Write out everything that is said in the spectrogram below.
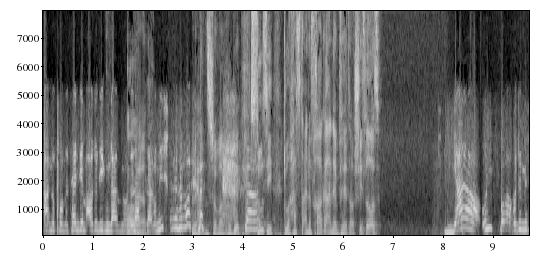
andersrum das Handy im Auto liegen lassen und Oh, dann ja. habe ich leider nicht gehört. Wir hatten es schon mal probiert. Ja. Susi, du hast eine Frage an den Peter. Schieß los. Ja, und zwar würde mich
